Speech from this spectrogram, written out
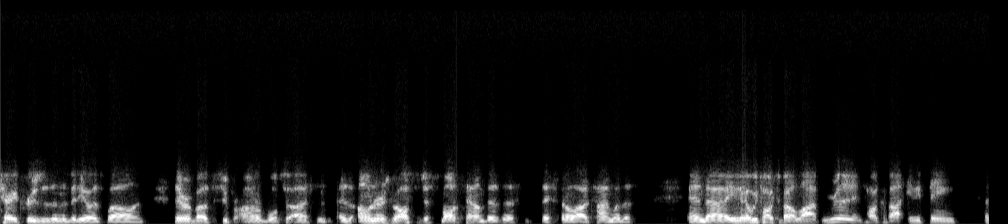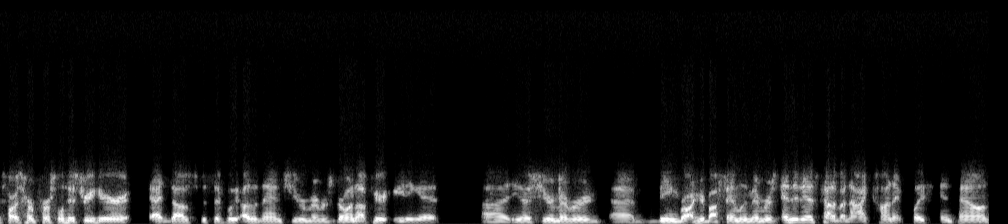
Terry Crews was in the video as well, and they were both super honorable to us as, as owners, but also just small town business. They spent a lot of time with us, and uh, you know we talked about a lot. We really didn't talk about anything as far as her personal history here at Dub specifically, other than she remembers growing up here, eating it. Uh, you know, she remembered uh, being brought here by family members, and it is kind of an iconic place in town.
